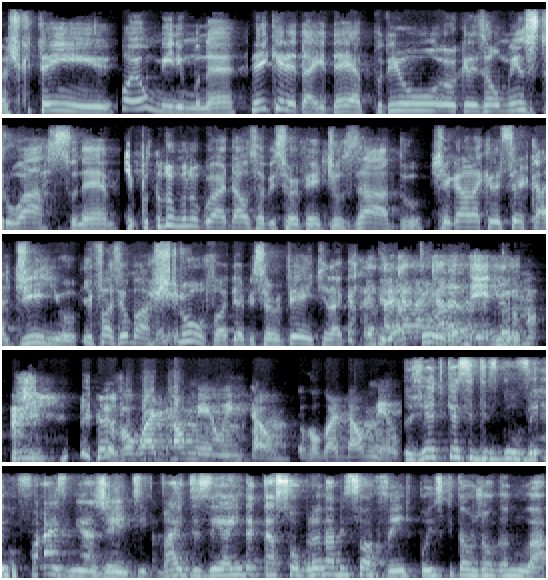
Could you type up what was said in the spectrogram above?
Acho que tem. Pô, é o mínimo, né? Nem querer dar ideia, poderiam organizar um menstruaço, né? Tipo, todo mundo guardar os absorventes usados, chegar lá naquele cercadinho e fazer uma chuva de absorvente na tacar na cara criatura. dele. Eu vou guardar o meu, então. Eu vou guardar o meu. Do jeito que esse desgoverno faz, minha gente, vai dizer ainda que tá sobrando absorvente, por isso que estão jogando lá.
